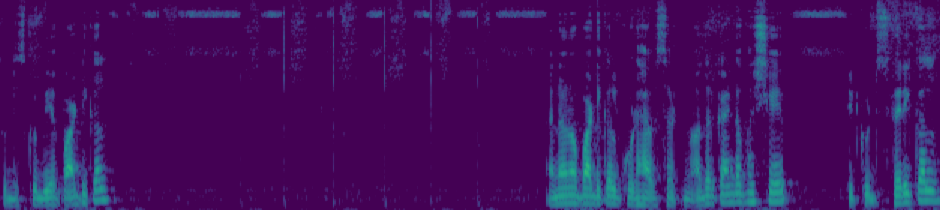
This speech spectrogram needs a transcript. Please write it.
So, this could be a particle. A nanoparticle could have certain other kind of a shape, it could be spherical.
